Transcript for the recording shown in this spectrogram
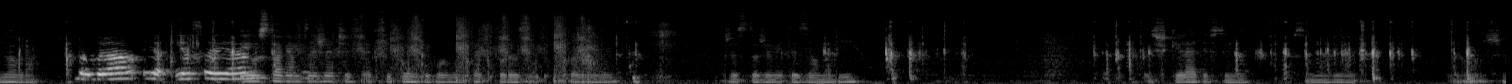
Dobra. Dobra, ja, ja sobie I jem. ustawiam te rzeczy w ekwipunku, bo mam tak porozwalone. Przez to, że mnie te zombie. Szkielety w sumie są o wiele gorsze.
